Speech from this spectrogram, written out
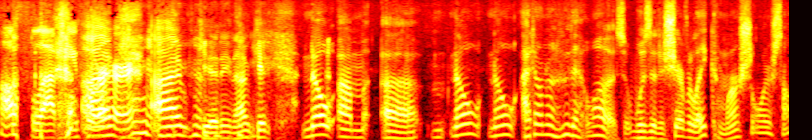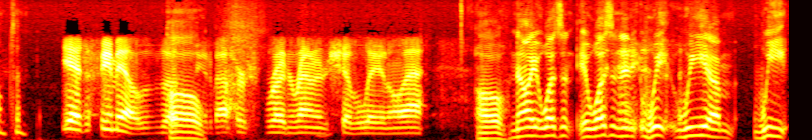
I'll slap you for I'm, her. I'm kidding. I'm kidding. No, um, uh, no, no. I don't know who that was. Was it a Chevrolet commercial or something? Yeah, it's a female. It was, uh, Oh. about her riding around in a Chevrolet and all that. Oh no, it wasn't. It wasn't any. We we um we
